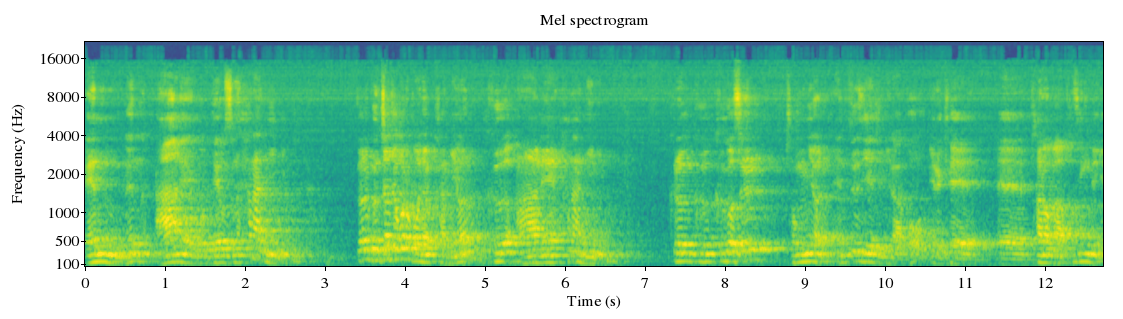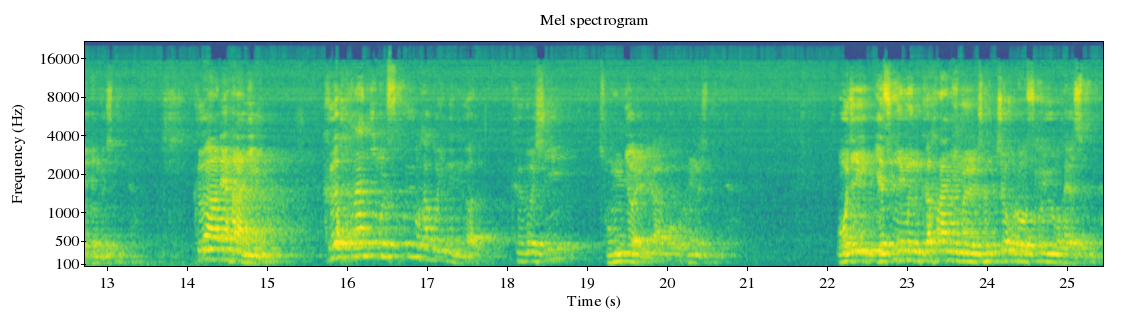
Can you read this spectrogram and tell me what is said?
엔은 안에고 데오스는 하나님입니다. 그걸 문자적으로 번역하면 그 안에 하나님. 그런 그 그것을 정열, 엔투지에즘이라고 이렇게 에, 단어가 파생되게 된 것입니다. 그 안에 하나님, 그 하나님을 소유하고 있는 것, 그것이 정열이라고 하는 것입니다. 오직 예수님은 그 하나님을 전적으로 소유하였습니다.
